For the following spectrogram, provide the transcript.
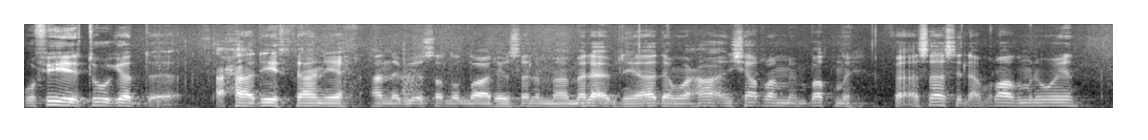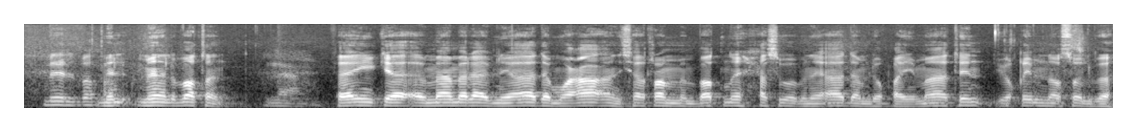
وفيه توجد أحاديث ثانية عن النبي صلى الله عليه وسلم ما ملأ ابن آدم وعاء شرا من بطنه. فأساس الأمراض من وين؟ من البطن. من, من البطن. نعم. فإن ما ملأ ابن آدم وعاء شرا من بطنه حسب ابن آدم لقيمات يقمن صلبه.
